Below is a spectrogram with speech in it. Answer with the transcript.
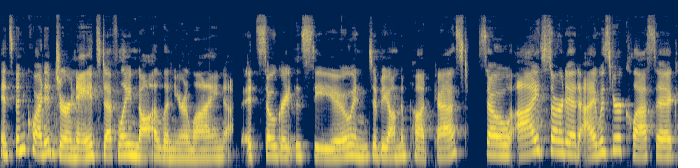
It's been quite a journey. It's definitely not a linear line. It's so great to see you and to be on the podcast. So I started, I was your classic.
